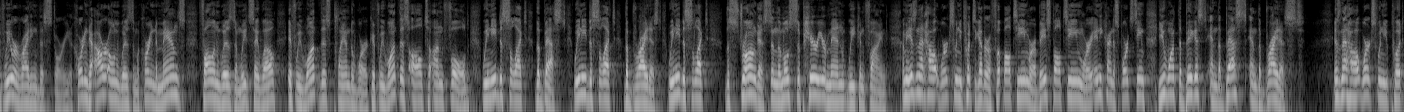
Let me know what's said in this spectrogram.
if we were writing this story, according to our own wisdom, according to man's fallen wisdom, we'd say, well, if we want this plan to work, if we want this all to unfold, we need to select the best. We need to select the brightest. We need to select the strongest and the most superior men we can find. I mean, isn't that how it works when you put together a football team or a baseball team or any kind of sports team? You want the biggest and the best and the brightest. Isn't that how it works when you put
